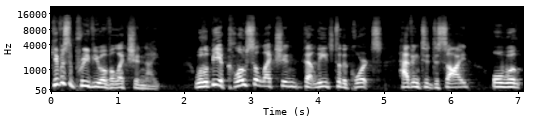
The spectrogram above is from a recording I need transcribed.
give us a preview of election night. Will it be a close election that leads to the courts having to decide, or will,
